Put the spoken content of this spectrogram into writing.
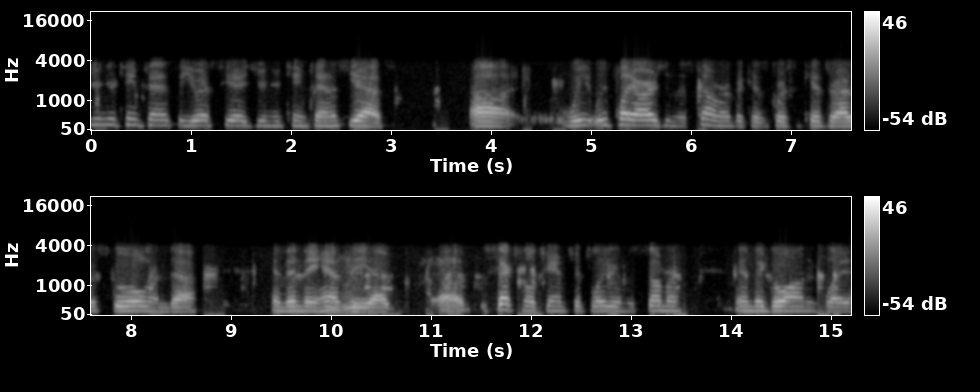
junior team tennis, the USTA junior team tennis, yes. Uh, we we play ours in the summer because of course the kids are out of school and uh, and then they have mm-hmm. the uh, uh, sectional championships later in the summer and they go on and play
